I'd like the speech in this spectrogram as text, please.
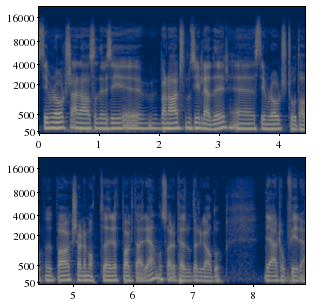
Steven Roach er altså, det vil si eh, Bernard som du sier, leder. Steve Roach to og et halvt minutt bak. Charlie Motte rett bak der igjen. Og så er det Pedro Delgado. Det er topp fire.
